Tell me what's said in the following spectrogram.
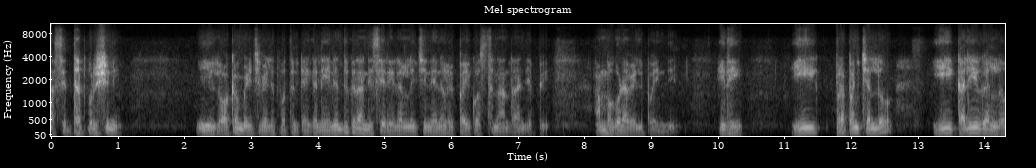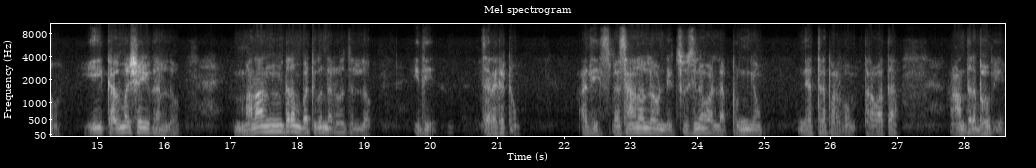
ఆ సిద్ధ పురుషుని ఈ లోకం విడిచి వెళ్ళిపోతుంటే ఇక నేనెందుకు రా నీ శరీరం నుంచి నేను పైకి వస్తున్నాను రా అని చెప్పి అమ్మ కూడా వెళ్ళిపోయింది. ఇది ఈ ప్రపంచంలో ఈ కలియుగంలో ఈ కల్మషయుగంలో మనందరం బతుకున్న రోజుల్లో ఇది జరగటం. అది శ్మశానంలో ఉండి చూసిన వాళ్ళ పుణ్యం నేత్రపర్వం తర్వాత ఆంధ్రభూమి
